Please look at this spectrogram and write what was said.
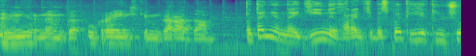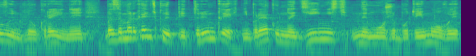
мирным украинским городам. Питання надійних гарантій безпеки є ключовим для України. Без американської підтримки ні про яку надійність не може бути й мови.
